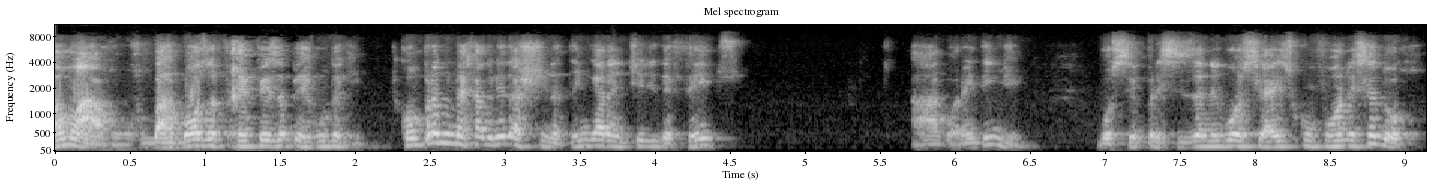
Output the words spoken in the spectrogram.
Vamos lá, o Barbosa refez a pergunta aqui. Comprando mercadoria da China, tem garantia de defeitos? Ah, agora entendi. Você precisa negociar isso com o fornecedor,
